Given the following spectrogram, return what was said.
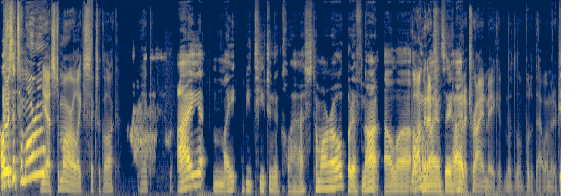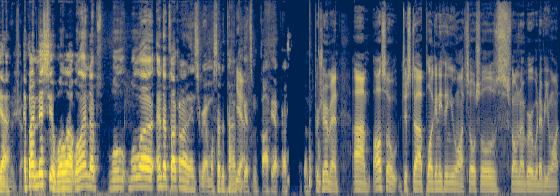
Oh, is it tomorrow? Yeah, it's tomorrow, like six o'clock. I, might be teaching a class tomorrow, but if not, I'll uh, well, I'll I'm come gonna, by and say hi. I'm gonna try and make it. Let's put it that way. I'm gonna try. Yeah. Gonna try if I miss you, we'll uh, we'll end up we'll we'll uh, end up talking on Instagram. We'll set a time yeah. to get some coffee at Preston. For sure, man. Um, also, just uh, plug anything you want, socials, phone number, whatever you want.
